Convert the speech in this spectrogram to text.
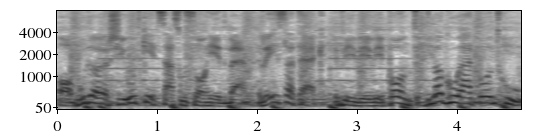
a Budaörsi út 227-ben. Részletek www.jaguar.hu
